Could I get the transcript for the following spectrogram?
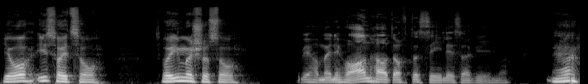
ja, ist halt so. Es war immer schon so. Wir haben eine Hornhaut auf der Seele, sage ich immer. Ja.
